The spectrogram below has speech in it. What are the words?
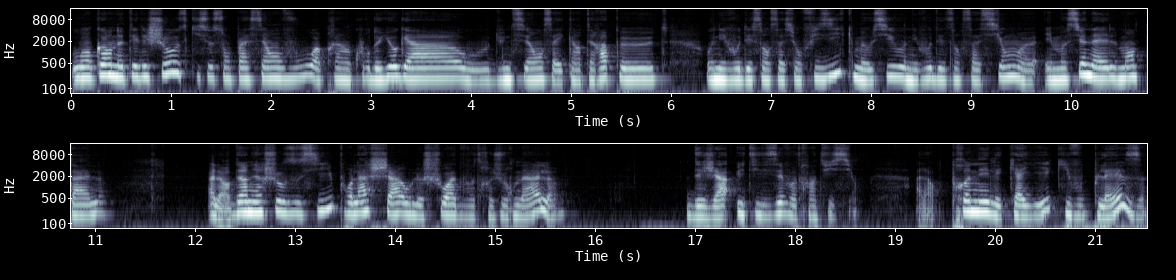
Ou encore notez les choses qui se sont passées en vous après un cours de yoga ou d'une séance avec un thérapeute, au niveau des sensations physiques, mais aussi au niveau des sensations euh, émotionnelles, mentales. Alors, dernière chose aussi, pour l'achat ou le choix de votre journal, déjà, utilisez votre intuition. Alors, prenez les cahiers qui vous plaisent,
